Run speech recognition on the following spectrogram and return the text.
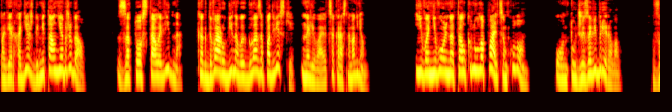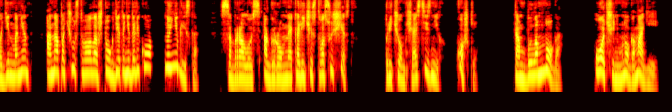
Поверх одежды металл не обжигал. Зато стало видно, как два рубиновых глаза подвески наливаются красным огнем. Ива невольно толкнула пальцем кулон. Он тут же завибрировал. В один момент она почувствовала, что где-то недалеко, но и не близко, собралось огромное количество существ. Причем часть из них — кошки. Там было много, очень много магии.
